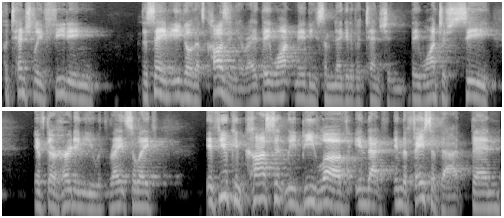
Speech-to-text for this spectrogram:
potentially feeding the same ego that's causing it, right? They want maybe some negative attention. They want to see if they're hurting you right. So like if you can constantly be loved in that in the face of that then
